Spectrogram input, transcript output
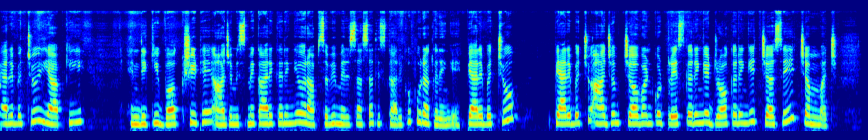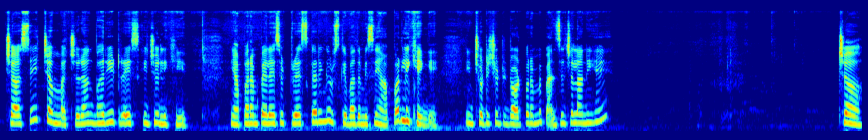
प्यारे बच्चों, ये आपकी हिंदी की वर्कशीट है। आज हम इसमें कार्य करेंगे और आप सभी मेरे साथ साथ इस कार्य को पूरा करेंगे। प्यारे बच्चों प्यारे बच्चों, आज हम च वर्ण को ट्रेस करेंगे ड्रॉ करेंगे। च से चम्मच, च से चम्मच, रंग भरी ट्रेस की जो लिखिए। यहाँ पर हम पहले इसे ट्रेस करेंगे और उसके बाद हम इसे यहाँ पर लिखेंगे। इन छोटे छोटे डॉट पर हमें पेंसिल चलानी है। च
